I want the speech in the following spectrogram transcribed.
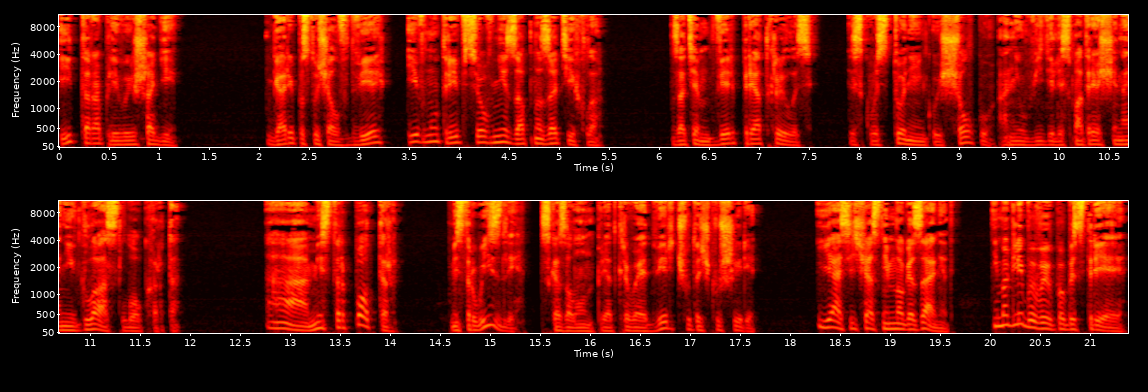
и торопливые шаги. Гарри постучал в дверь, и внутри все внезапно затихло. Затем дверь приоткрылась, и сквозь тоненькую щелку они увидели смотрящий на них глаз Локхарта. «А, мистер Поттер! Мистер Уизли!» — сказал он, приоткрывая дверь чуточку шире. «Я сейчас немного занят. Не могли бы вы побыстрее?»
